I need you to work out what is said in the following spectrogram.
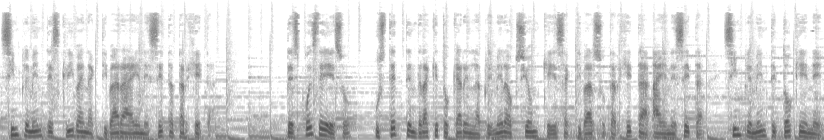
simplemente escriba en activar ANZ tarjeta. Después de eso, usted tendrá que tocar en la primera opción que es activar su tarjeta ANZ, simplemente toque en él.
